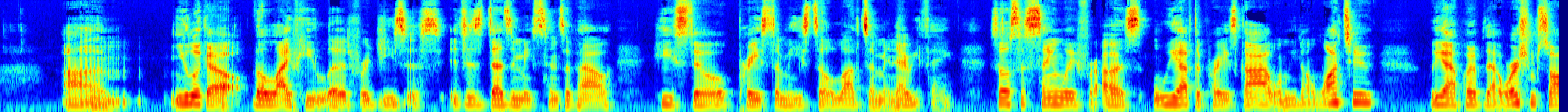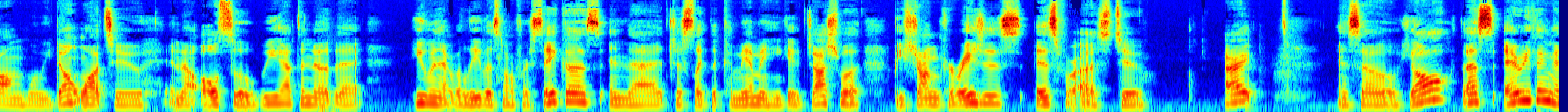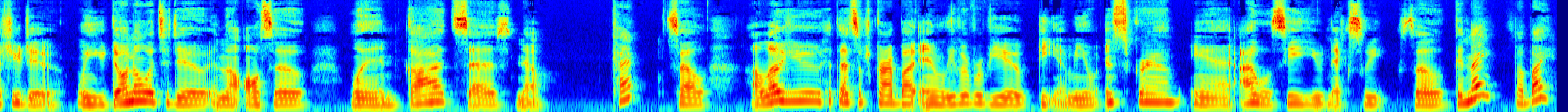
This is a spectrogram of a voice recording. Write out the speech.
Um, you look at the life he lived for Jesus, it just doesn't make sense of how he still praised him, he still loved him and everything. So it's the same way for us. We have to praise God when we don't want to. We got to put up that worship song when we don't want to. And also, we have to know that he will never leave us nor forsake us. And that just like the commandment he gave Joshua, be strong and courageous, is for us too. All right. And so, y'all, that's everything that you do when you don't know what to do. And then also when God says no. Okay. So I love you. Hit that subscribe button, leave a review, DM me on Instagram, and I will see you next week. So good night. Bye bye.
